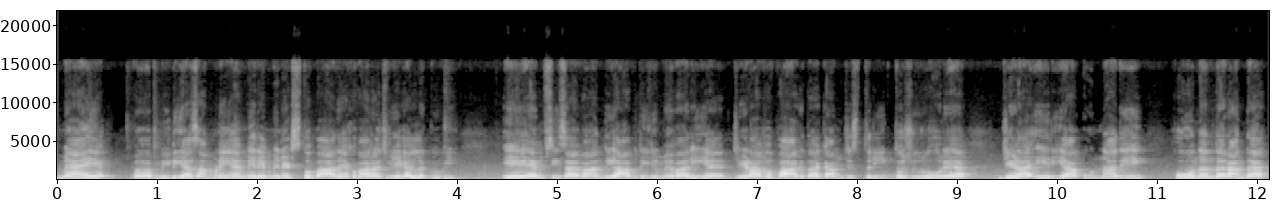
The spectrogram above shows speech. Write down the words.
ਮੈਂ ਇਹ ਮੀਡੀਆ ਸਾਹਮਣੇ ਹੈ ਮੇਰੇ ਮਿੰਟਸ ਤੋਂ ਬਾਅਦ ਇਹ ਅਖਬਾਰਾਂ 'ਚ ਵੀ ਇਹ ਗੱਲ ਲੱਗੂਗੀ। ਇਹ ਐਮਸੀ ਸਾਹਿਬਾਨ ਦੀ ਆਪ ਦੀ ਜ਼ਿੰਮੇਵਾਰੀ ਹੈ, ਜਿਹੜਾ ਵਿਭਾਗ ਦਾ ਕੰਮ ਜਿਸ ਤਰੀਕ ਤੋਂ ਸ਼ੁਰੂ ਹੋ ਰਿਹਾ, ਜਿਹੜਾ ਏਰੀਆ ਉਹਨਾਂ ਦੀ ਹੋਂਦ ਅੰਦਰ ਆਂਦਾ ਹੈ।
